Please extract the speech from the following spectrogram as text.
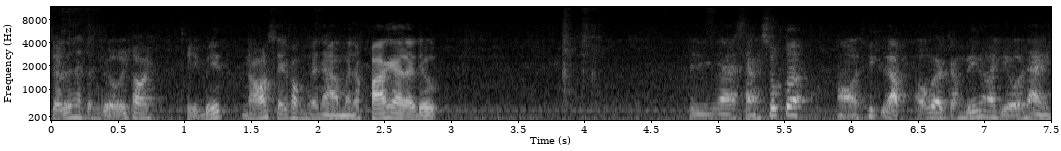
cho đến hai trăm rưỡi thôi thì bếp nó sẽ không thể nào mà nó khóa ra lại được. Thì nhà sản xuất đó họ thiết lập ở que cảm biến ở giữa này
